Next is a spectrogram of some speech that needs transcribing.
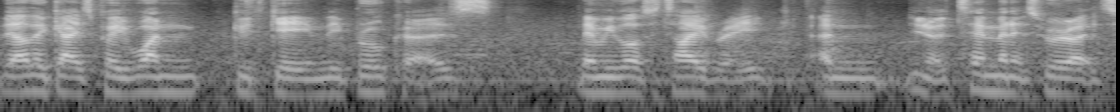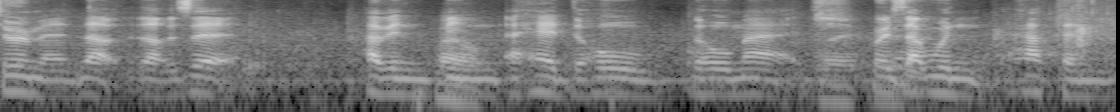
The other guys played one good game, they broke us. Then we lost a tie break, and you know, 10 minutes we were at of the tournament, that, that was it. Having been ahead the whole the whole match, Right. whereas that wouldn't happen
